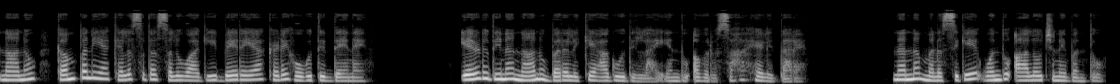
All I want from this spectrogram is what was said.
ನಾನು ಕಂಪನಿಯ ಕೆಲಸದ ಸಲುವಾಗಿ ಬೇರೆಯ ಕಡೆ ಹೋಗುತ್ತಿದ್ದೇನೆ. ಎರಡು ದಿನ ನಾನು ಬರಲಿಕ್ಕೆ ಆಗುವುದಿಲ್ಲ ಎಂದು ಅವರು ಸಹ ಹೇಳಿದ್ದಾರೆ. ನನ್ನ ಮನಸ್ಸಿಗೆ ಒಂದು ಆಲೋಚನೆ ಬಂತು.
